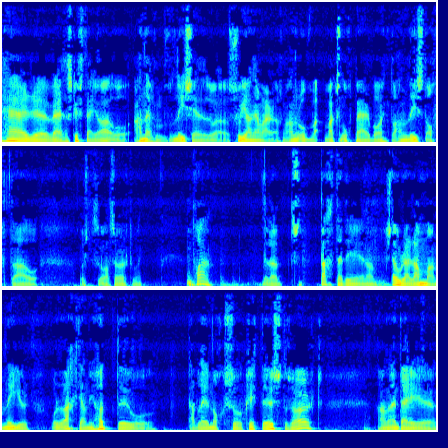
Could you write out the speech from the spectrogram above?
här var det skriftet ja och han är läser så jag när var han är uppvuxen upp här på och han läste ofta och och så så hört men ta det där dachte det en stora ramman ner och rakte han i hötte och det blev nog så kritiskt och så hört han ända i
